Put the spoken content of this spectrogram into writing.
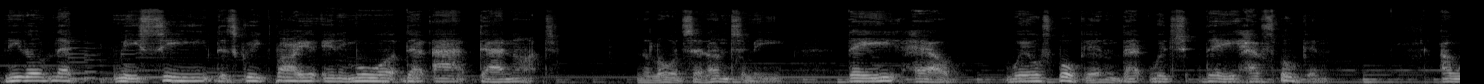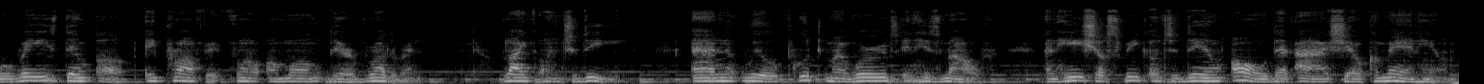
neither let me see this great fire any more, that I die not. The Lord said unto me, They have well spoken that which they have spoken. I will raise them up a prophet from among their brethren, like unto thee, and will put my words in his mouth, and he shall speak unto them all that I shall command him.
